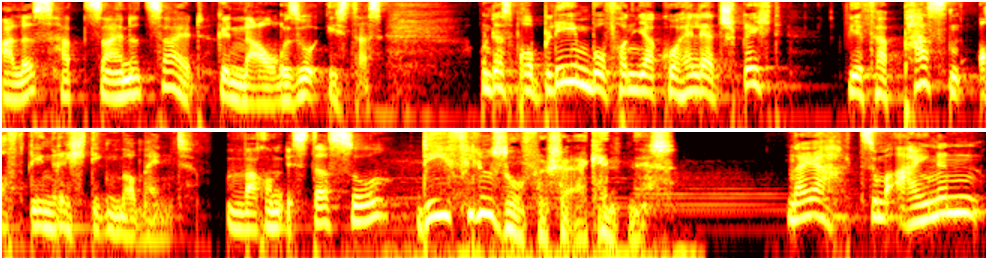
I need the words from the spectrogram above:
Alles hat seine Zeit. Genau so ist das. Und das Problem, wovon Jakob Hellert spricht, wir verpassen oft den richtigen Moment. Warum ist das so? Die philosophische Erkenntnis. Naja, zum einen,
